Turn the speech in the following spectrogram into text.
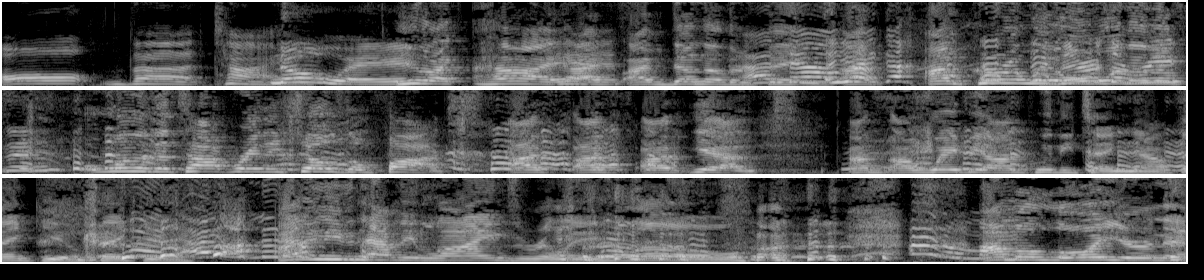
all the time. no way. You're like, hi, Yes. I've, I've done other I things. know, I I, know. I'm currently on one a of, reason. the, one of the top rated shows on Fox. I've, I've, I've yeah, I'm, I'm way beyond Pootie Tang now. Thank you, thank you. I didn't even have any lines really. Hello. I'm a lawyer now.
